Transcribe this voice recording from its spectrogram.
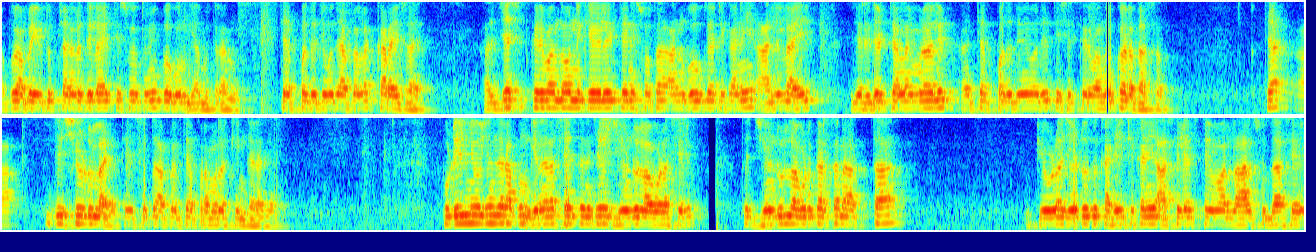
आपण आपल्या यूट्यूब चॅनलला दिलं आहे ते सुद्धा तुम्ही बघून घ्या मित्रांनो. त्या पद्धतीमध्ये आपल्याला करायचं आहे. आणि ज्या शेतकरी बांधवांनी केलेलं आहे त्याने स्वतः अनुभव त्या ठिकाणी आलेला आहे. जे रिझल्ट त्यांना मिळाले आणि त्या पद्धतीमध्ये ते शेतकरी बांधव करत असतात. त्या जे शेड्यूल आहे ते सुद्धा आपल्याला त्याप्रमाणे वर्किंग करायचं. आहे पुढील नियोजन जर आपण घेणार असेल तर त्याच्यात झेंडू लागवड असेल. तर झेंडू लागवड करताना आत्ता पिवळा झेंडू तर काही ठिकाणी असेलच किंवा लालसुद्धा असेल.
